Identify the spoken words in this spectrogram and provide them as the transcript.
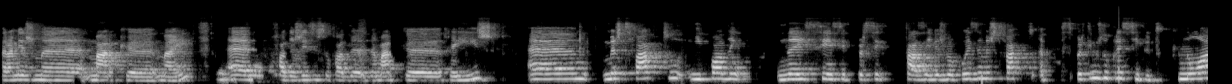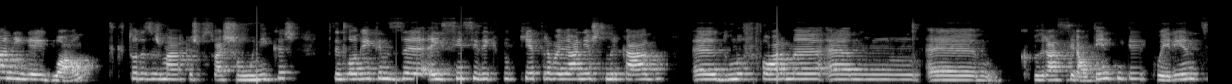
para a mesma marca-mãe. Uh, estou a falar da agência, estou a falar da, da marca raiz. Uh, mas, de facto, e podem, na essência, parecer que fazem a mesma coisa, mas, de facto, se partimos do princípio de que não há ninguém igual, de que todas as marcas pessoais são únicas, portanto, logo aí temos a, a essência daquilo que é trabalhar neste mercado uh, de uma forma um, uh, que poderá ser autêntica, coerente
